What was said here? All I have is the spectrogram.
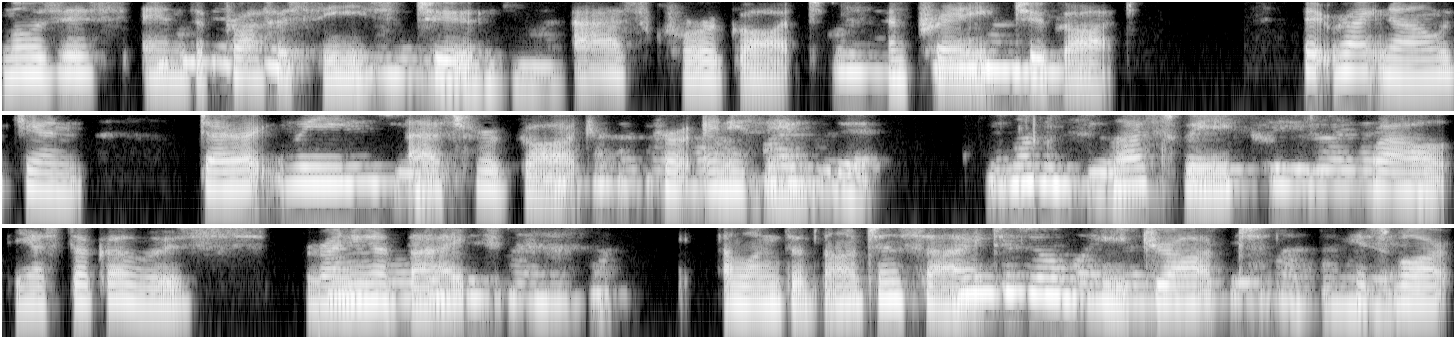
Moses and the prophecies to ask for God and pray to God. But right now, we can directly ask for God for anything. Last week, while Yasutaka was running a bike along the mountainside, he dropped his wallet,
